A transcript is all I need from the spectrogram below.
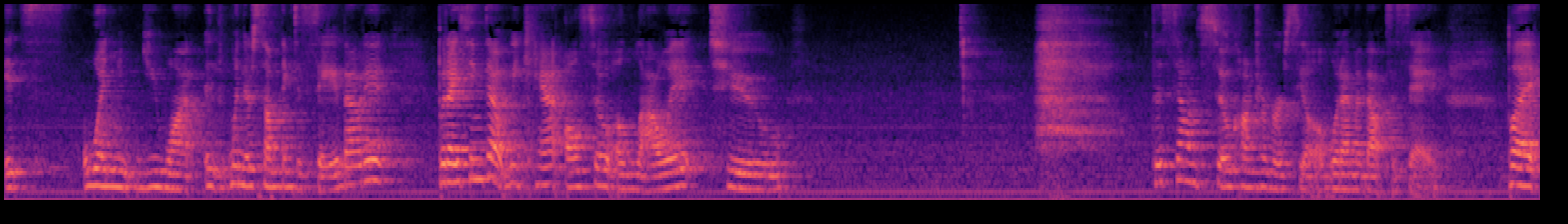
it's when you want when there's something to say about it but i think that we can't also allow it to this sounds so controversial what i'm about to say. But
